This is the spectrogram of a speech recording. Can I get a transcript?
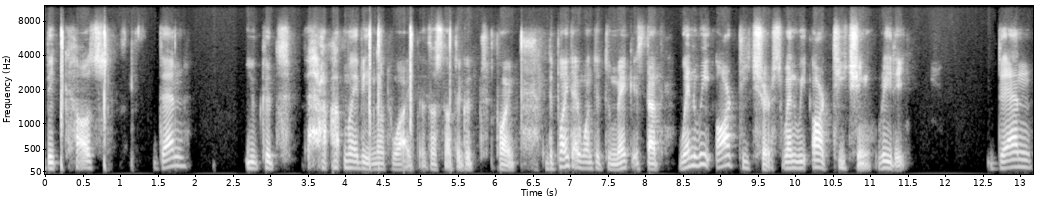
Because then you could maybe not wide. That's not a good point. The point i wanted to make is that when we are teachers when we are teaching really then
